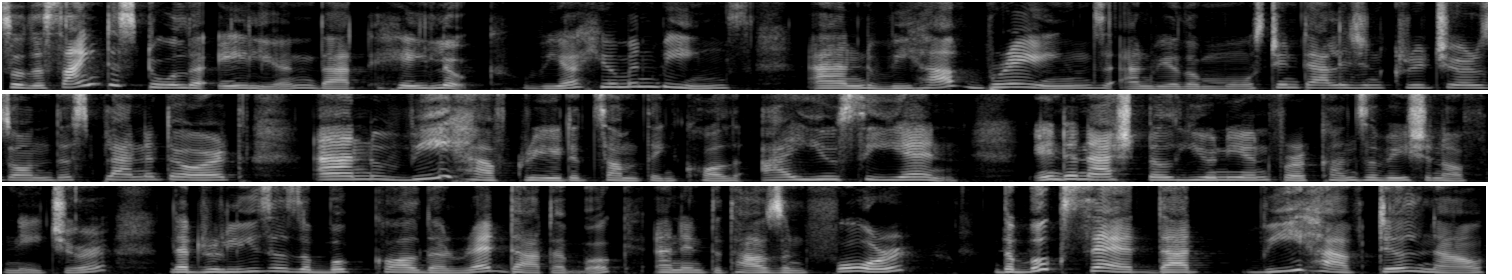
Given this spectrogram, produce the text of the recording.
so the scientist told the alien that, hey, look, we are human beings and we have brains and we are the most intelligent creatures on this planet Earth. And we have created something called IUCN, International Union for Conservation of Nature, that releases a book called the Red Data Book. And in 2004, the book said that we have till now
